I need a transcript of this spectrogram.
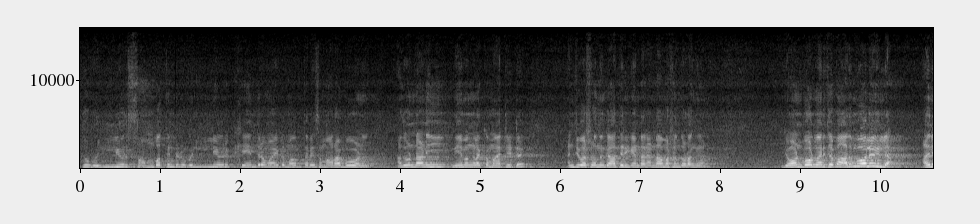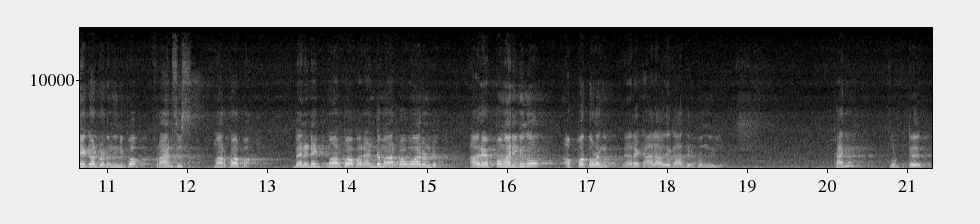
ഇത് വലിയൊരു സമ്പത്തിന്റെ ഒരു വലിയൊരു കേന്ദ്രമായിട്ട് മദർ തെരേസ മാറാൻ പോവാണ് അതുകൊണ്ടാണ് ഈ നിയമങ്ങളൊക്കെ മാറ്റിയിട്ട് അഞ്ച് വർഷമൊന്നും കാത്തിരിക്കേണ്ട രണ്ടാം വർഷം തുടങ്ങുകയാണ്. ജോൺ പോൾ മരിച്ചപ്പോൾ അതുപോലും ഇല്ല. അതിനേക്കാൾ പെട്ടെന്ന്. ഇനിയിപ്പോൾ ഫ്രാൻസിസ് മാർപ്പാപ്പ ബെനഡിക്ട് മാർപ്പാപ്പ രണ്ട് മാർപ്പാപ്പമാരുണ്ട്. അവരെപ്പോൾ മരിക്കുന്നു അപ്പോൾ തുടങ്ങും. വേറെ കാലാവധി കാത്തിരിപ്പൊന്നുമില്ല. കാര്യം തുട്ട്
